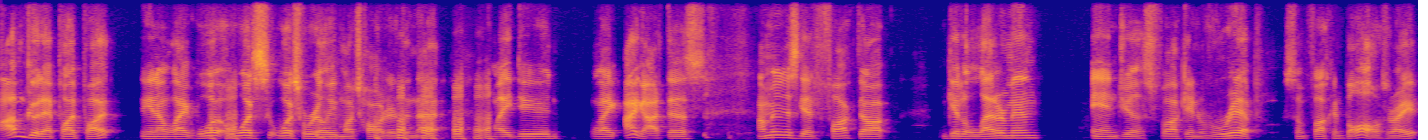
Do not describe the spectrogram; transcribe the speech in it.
I'm good at putt putt. You know, like what what's what's really much harder than that? like, dude, like I got this. I'm gonna just get fucked up, get a Letterman, and just fucking rip some fucking balls, right?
